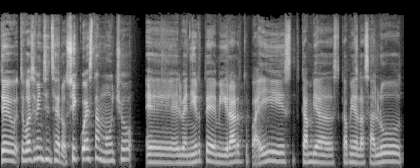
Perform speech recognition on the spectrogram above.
te, te voy a ser bien sincero. Sí cuesta mucho eh, el venirte, emigrar de tu país, cambias, cambias la salud,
